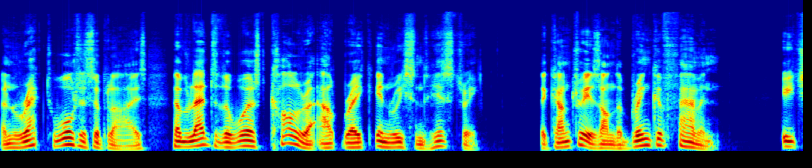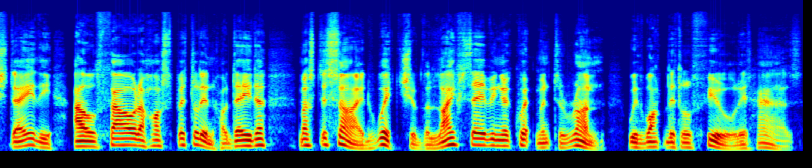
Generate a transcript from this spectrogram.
and wrecked water supplies have led to the worst cholera outbreak in recent history. The country is on the brink of famine. Each day, the Al Thawra Hospital in Hodeidah must decide which of the life saving equipment to run with what little fuel it has.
